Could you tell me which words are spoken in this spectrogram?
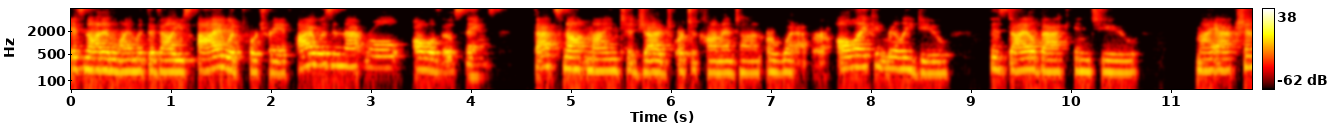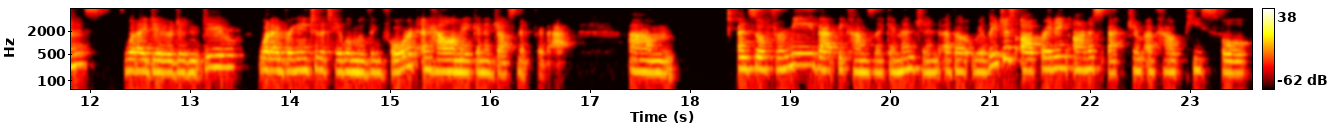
it's not in line with the values I would portray if I was in that role, all of those things. That's not mine to judge or to comment on or whatever. All I can really do is dial back into my actions, what I did or didn't do, what I'm bringing to the table moving forward, and how I'll make an adjustment for that. Um, and so for me, that becomes, like I mentioned, about really just operating on a spectrum of how peaceful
